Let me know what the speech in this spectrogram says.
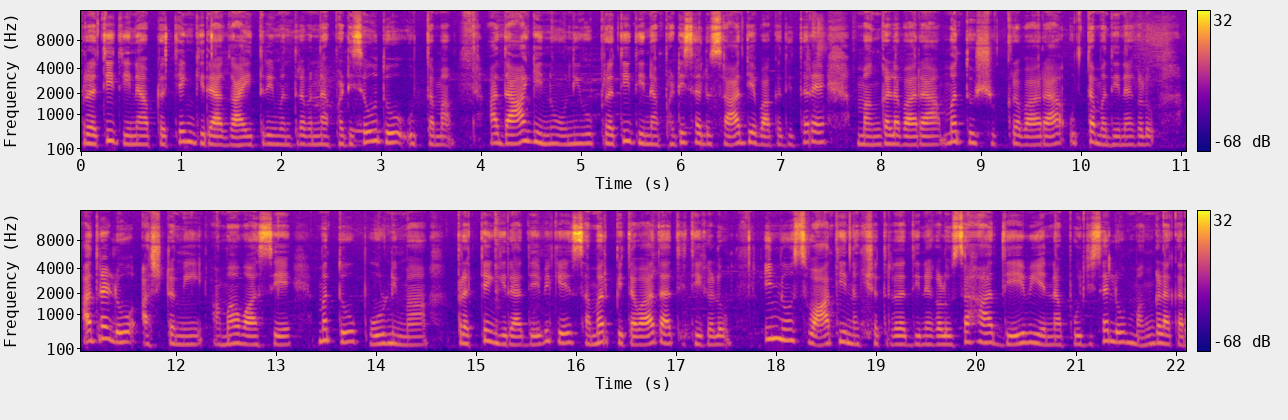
ಪ್ರತಿದಿನ ಪ್ರತ್ಯಂಗಿರ ಗಾಯತ್ರಿ ಮಂತ್ರವನ್ನು ಪಠಿಸುವುದು ಉತ್ತಮ. ಅದಾಗಿನೂ ನೀವು ಪ್ರತಿದಿನ ಪಠಿಸಲು ಸಾಧ್ಯವಾಗದಿದ್ದರೆ ಮಂಗಳವಾರ ಮತ್ತು ಶುಕ್ರವಾರ ಉತ್ತಮ ದಿನಗಳು. ಅದರಲ್ಲೂ ಅಷ್ಟಮಿ, ಅಮಾವಾಸ್ಯೆ ಮತ್ತು ಪೂರ್ಣಿಮಾ ಪ್ರತ್ಯಂಗಿರ ದೇವಿಗೆ ಸಮರ್ಪಿತವಾದ ತಿಥಿಗಳು. ಇನ್ನು ಸ್ವಾತಿ ನಕ್ಷತ್ರದ ದಿನಗಳು ಸಹ ದೇವಿಯನ್ನು ಪೂಜಿಸಲು ಮಂಗಳಕರ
